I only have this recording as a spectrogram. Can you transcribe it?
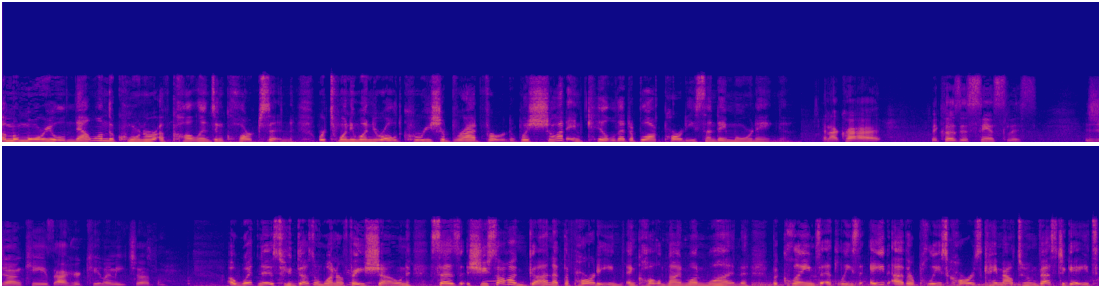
A memorial now on the corner of Collins and Clarkson, where 21 year old Carisha Bradford was shot and killed at a block party Sunday morning. And I cried because it's senseless. It's young kids out here killing each other. A witness who doesn't want her face shown says she saw a gun at the party and called 911, but claims at least eight other police cars came out to investigate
